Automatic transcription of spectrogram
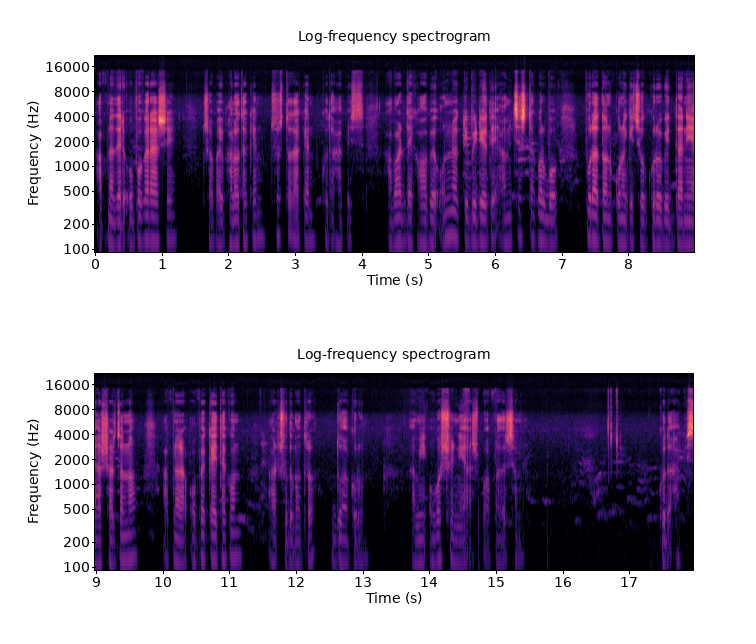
আপনাদের উপকারে আসে। সবাই ভালো থাকেন, সুস্থ থাকেন, খুদা হাফিজ। আবার দেখা হবে অন্য একটি ভিডিওতে। আমি চেষ্টা করব পুরাতন কোনো কিছু গুরুবিদ্যা নিয়ে আসার জন্য। আপনারা অপেক্ষায় থাকুন আর শুধুমাত্র দোয়া করুন। আমি অবশ্যই নিয়ে আসব আপনাদের সামনে। খুদা হাফিজ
